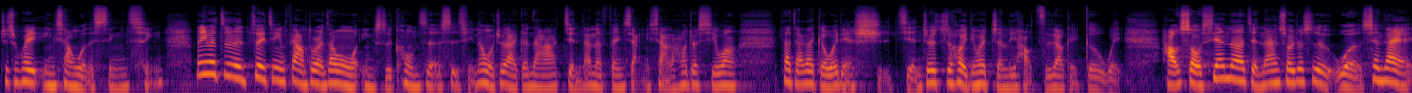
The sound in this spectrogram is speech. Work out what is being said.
就是会影响我的心情。那因为真的最近非常多人在问我饮食控制的事情，那我就来跟大家简单的分享一下，然后就希望大家再给我一点时间，就是之后一定会整理好资料给各位。好，首先呢，简单说就是我现在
